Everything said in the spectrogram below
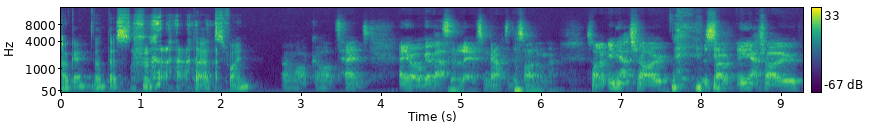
Okay, that- that's that's fine. Oh god, tens. Anyway, we'll go back to the list. I'm gonna have to decide on that. So Iheanacho, so Iheanacho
